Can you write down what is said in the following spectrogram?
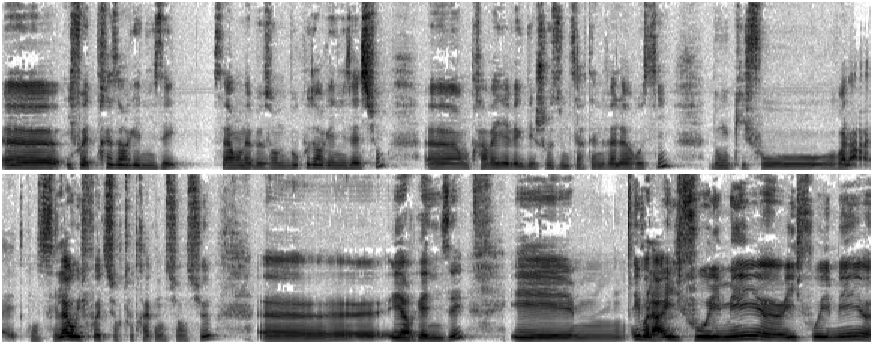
Il faut être très organisé. Ça, on a besoin de beaucoup d'organisation. Euh, on travaille avec des choses d'une certaine valeur aussi. Donc, il faut, voilà, c'est là où il faut être surtout très consciencieux euh, et organisé. Et, voilà, il faut aimer, euh, il faut aimer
